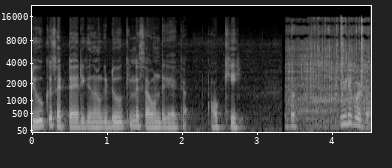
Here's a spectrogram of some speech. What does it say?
ഡ്യൂക്ക് സെറ്റ് സെറ്റായിരിക്കും. നമുക്ക് ഡ്യൂക്കിന്റെ സൗണ്ട് കേൾക്കാം. ഓക്കെ വീട് പോയിട്ടോ?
